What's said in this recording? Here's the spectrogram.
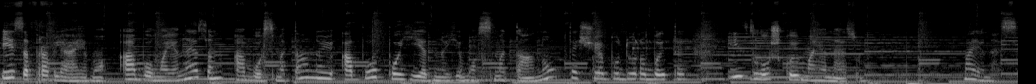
І заправляємо або майонезом, або сметаною, або поєднуємо сметану, те, що я буду робити, із ложкою майонезу. Майонез.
